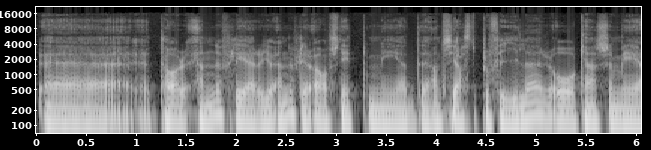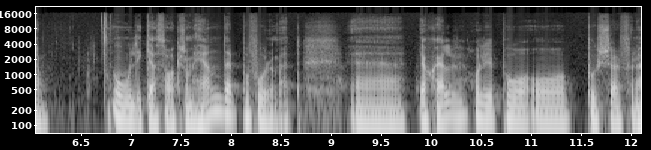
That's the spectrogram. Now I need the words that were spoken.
eh, tar ännu fler, gör ännu fler avsnitt med entusiastprofiler och kanske med olika saker som händer på forumet. Eh, jag själv håller ju på och pushar för det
